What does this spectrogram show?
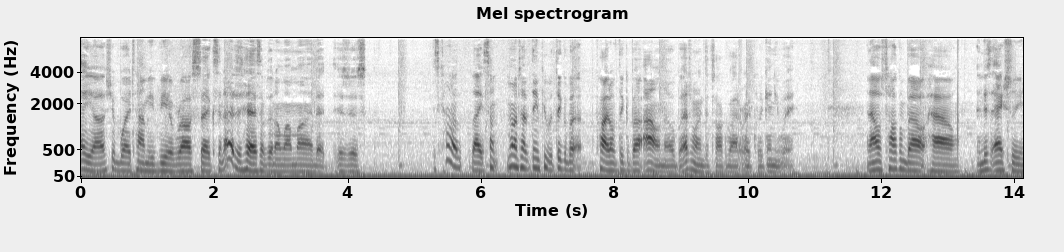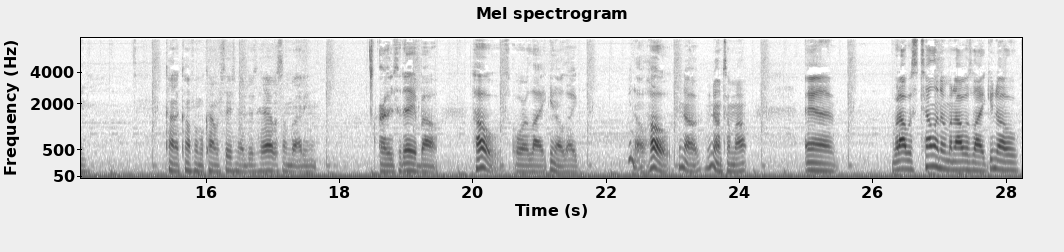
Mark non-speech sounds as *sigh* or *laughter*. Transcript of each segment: Hey y'all, it's your boy Tommy V of Raw Sex, and I just had something on my mind that is just it's kind of like some one of the type of thing people think about probably don't think about. I don't know, but I just wanted to talk about it right quick anyway. And I was talking about how and this actually kind of come from a conversation I just had with somebody earlier today about hoes or like, you know, like you know, hoes, you know, you know what I'm talking about. And what I was telling them and I was like, you know,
